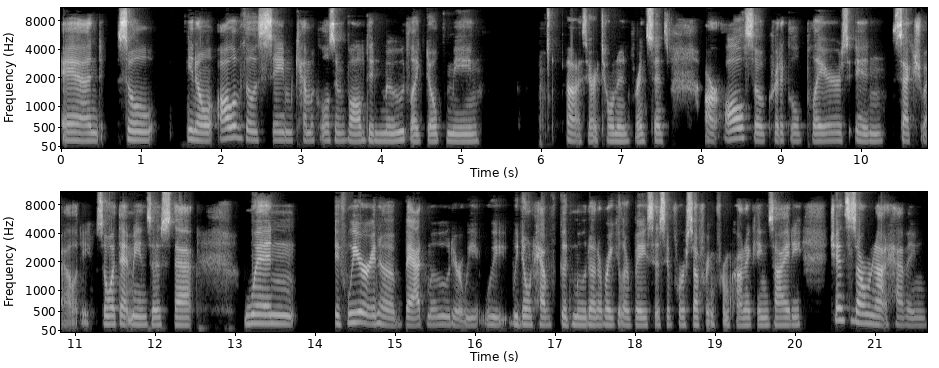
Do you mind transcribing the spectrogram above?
And so you know all of those same chemicals involved in mood like dopamine uh, serotonin for instance are also critical players in sexuality. So what that means is that when if we are in a bad mood or we we we don't have good mood on a regular basis if we're suffering from chronic anxiety chances are we're not having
